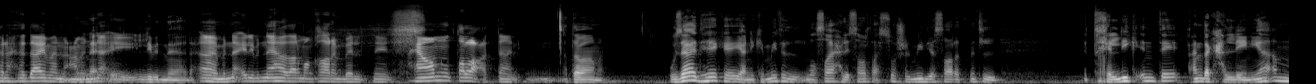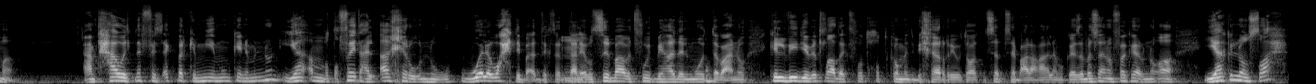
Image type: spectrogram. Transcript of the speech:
فنحن دائما عم ننقي. اللي بدنا اياه نحن. آه بننقي اللي بدنا اياه بدل ما نقارن بين الاثنين. أحيانا ما بنطلع على الثاني. تماما. وزائد هيك يعني كمية النصائح اللي صارت على السوشيال ميديا صارت مثل تخليك أنت عندك حلين. يا أما عم تحاول تنفذ أكبر كمية ممكنة منهم يا أما طفيت على الآخر وإنه ولا وحدة بقى بدك ترد عليها. بتصير بقى بتفوت بهذا ال mood تبع إنه كل فيديو بيطلع بدك تفوت تحط comment بخري وتقعد تسبسب على العالم وكذا. بس أنا مفكر إنه آه يا كلهم صح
